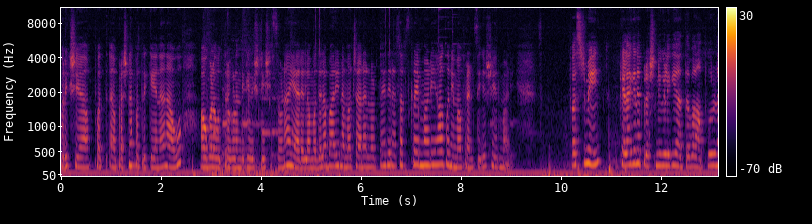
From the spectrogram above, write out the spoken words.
ಪರೀಕ್ಷೆಯ ಪತ್ ಪ್ರಶ್ನೆ ಪತ್ರಿಕೆಯನ್ನು ನಾವು ಅವುಗಳ ಉತ್ತರಗಳೊಂದಿಗೆ ವಿಶ್ಲೇಷಿಸೋಣ. ಯಾರೆಲ್ಲ ಮೊದಲ ಬಾರಿ ನಮ್ಮ ಚಾನಲ್ ನೋಡ್ತಾ ಇದ್ದೀರಾ ಸಬ್ಸ್ಕ್ರೈಬ್ ಮಾಡಿ ಹಾಗೂ ನಿಮ್ಮ ಫ್ರೆಂಡ್ಸಿಗೆ ಶೇರ್ ಮಾಡಿ. ಫಸ್ಟ್ ಮೇನ್ ಕೆಳಗಿನ ಪ್ರಶ್ನೆಗಳಿಗೆ ಅಥವಾ ಅಪೂರ್ಣ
